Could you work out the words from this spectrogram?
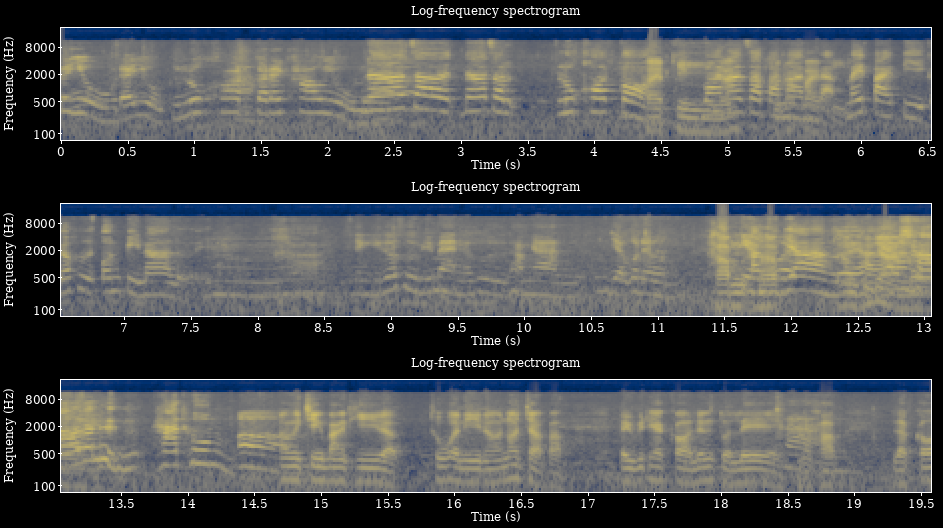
จะอยู่ได้อยู่คือลูกคลอดก็ได้เข้าอยู่เอะน่าจะน่าจะลูกคลอดก่อนปลายปีคิดว่านะน่าจะประมาณคิดว่าปลายแบบปี ไม่ปลายปีก็คือต้นปีหน้าเลย อืมค่ะ อย่างนี้ก็คือพี่แมนก็คือทำงานเยอะกว่าเดิม ทำคทำรับทุกอย่างเลยทำทุค่ะกอย่างเช้าเลยจนถึงห้าทุ่ม เออ เอาจริงๆบางทีแบบทุกวันนี้เนาะนอกจากแบบเป็นวิทยากรเรื่องตัวเลขค่ะนะครับ แล้วก็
